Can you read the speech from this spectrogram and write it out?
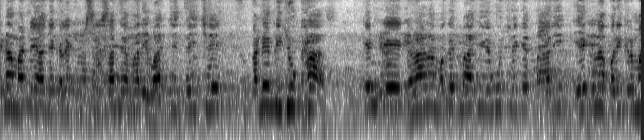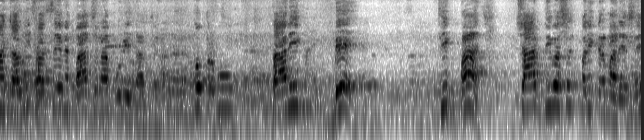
એના માટે આજે કલેક્ટરશ્રી સાથે અમારી વાતચીત થઈ છે. અને બીજું ખાસ કેમ કે ઘણાના મગજમાં આજે એવું છે કે તારીખ એકના પરિક્રમા ચાલુ થશે અને પાંચના પૂરી થશે. તો પ્રભુ, તારીખ બેથી પાંચ ચાર દિવસ જ પરિક્રમા રહેશે.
